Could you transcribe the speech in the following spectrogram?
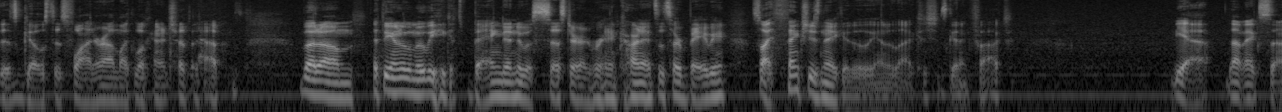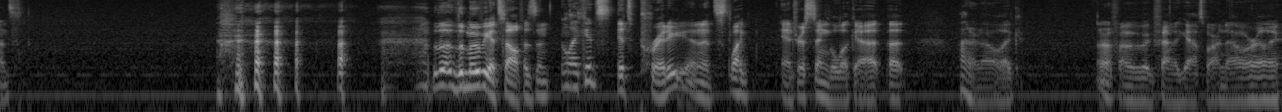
this ghost is flying around like looking at shit that happens. But um, at the end of the movie, he gets banged into his sister and reincarnates as her baby. So I think she's naked at the end of that because she's getting fucked. Yeah, that makes sense. the the movie itself isn't like it's it's pretty and it's like interesting to look at, but I don't know like I don't know if I'm a big fan of Gaspar now, really.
